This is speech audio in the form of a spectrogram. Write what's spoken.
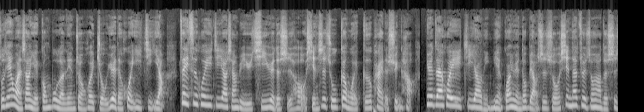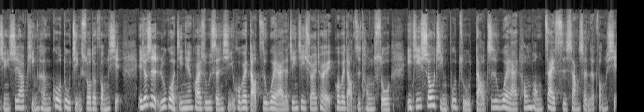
昨天晚上也公布了联准会九月的会议纪要。这一次会议纪要相比于七月的时候，显示出更为鸽派的讯号。因为在会议纪要里面，官员都表示说，现在最重要的事情是要平衡过度紧缩的风险，也就是如果今天快速升息，会不会导致未来的经济衰退？会不会导致通缩？以及收紧不足导致未来通膨再次上升的风险？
